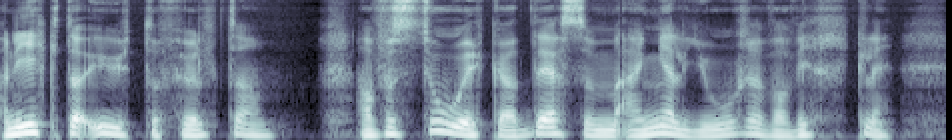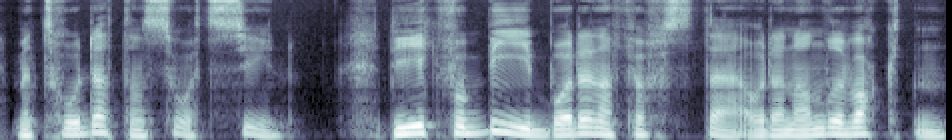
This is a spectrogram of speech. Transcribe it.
Han gikk da ut og fulgte ham. Han forsto ikke at det som engel gjorde var virkelig, men trodde at han så et syn. De gikk forbi både den første og den andre vakten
